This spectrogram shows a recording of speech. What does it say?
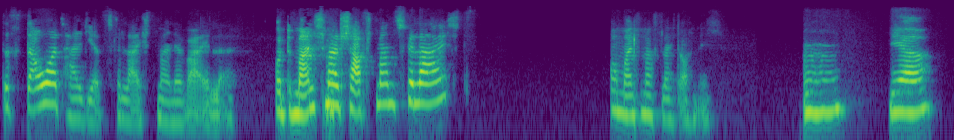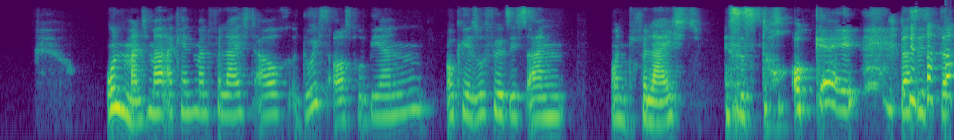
das dauert halt jetzt vielleicht mal eine Weile. Und manchmal mhm. schafft man es vielleicht und manchmal vielleicht auch nicht. Mhm. Ja. Und manchmal erkennt man vielleicht auch durchs Ausprobieren, okay, so fühlt sich's an und vielleicht ist es doch okay, dass ich das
